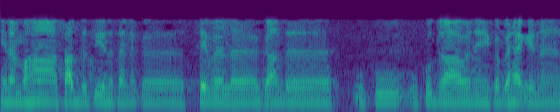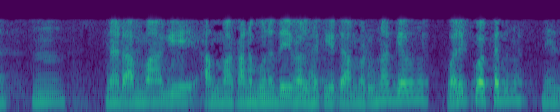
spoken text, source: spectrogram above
එහෙනම් මහා සද්ද තියෙන තැනක සෙවල, ගඳ, උකු උකු ද්‍රාවණයක බැහැගෙන හ්ම් ඊළඟට අම්මාගේ අම්මා කන බොන දේවල් හැටියට අම්මට උණක් ගැවුණොත් වලික්කුවක් හැදුණොත් නේද?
